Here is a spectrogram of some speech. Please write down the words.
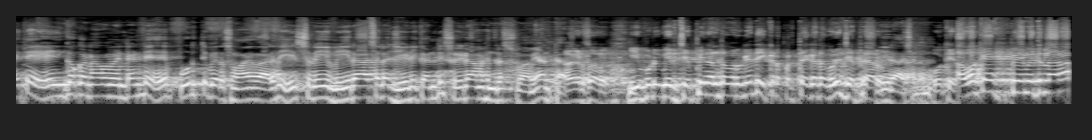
అయితే ఇంకొక నామం ఏంటంటే పూర్తి పేరు స్వామివారిది శ్రీ వీరాచల జీడికంటి శ్రీరామచంద్ర స్వామి అంటారు. స్వామి. ఇప్పుడు మీరు చెప్పినంత వరకు అయితే ఇక్కడ ప్రత్యేకత గురించి చెప్పారు. వీరాచలం. ఓకే. ఓకే. ప్రియమిత్రులారా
